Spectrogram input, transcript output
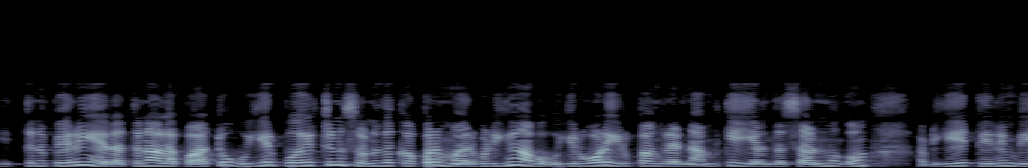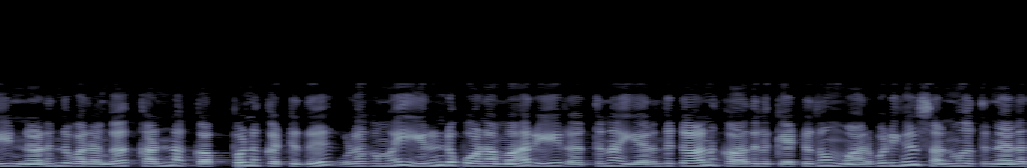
இத்தனை பேரும் என் ரத்தனால பார்த்து உயிர் போயிடுச்சுன்னு சொன்னதுக்கப்புறம் மறுபடியும் அவள் உயிரோட இருப்பாங்கிற நம்பிக்கை இழந்த சண்முகம் அப்படியே திரும்பி நடந்து வராங்க. கண்ணை கப்புன்னு கட்டுது. உலகமே இருண்டு போன மாதிரி ரத்னா இறந்துட்டான்னு காதில் கேட்டதும் மறுபடியும் சண்முகத்தினால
